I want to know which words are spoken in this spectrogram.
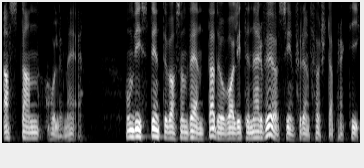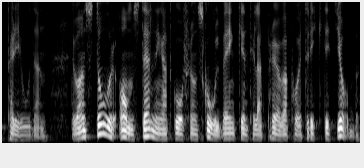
Astan håller med. Hon visste inte vad som väntade och var lite nervös inför den första praktikperioden. Det var en stor omställning att gå från skolbänken till att pröva på ett riktigt jobb.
